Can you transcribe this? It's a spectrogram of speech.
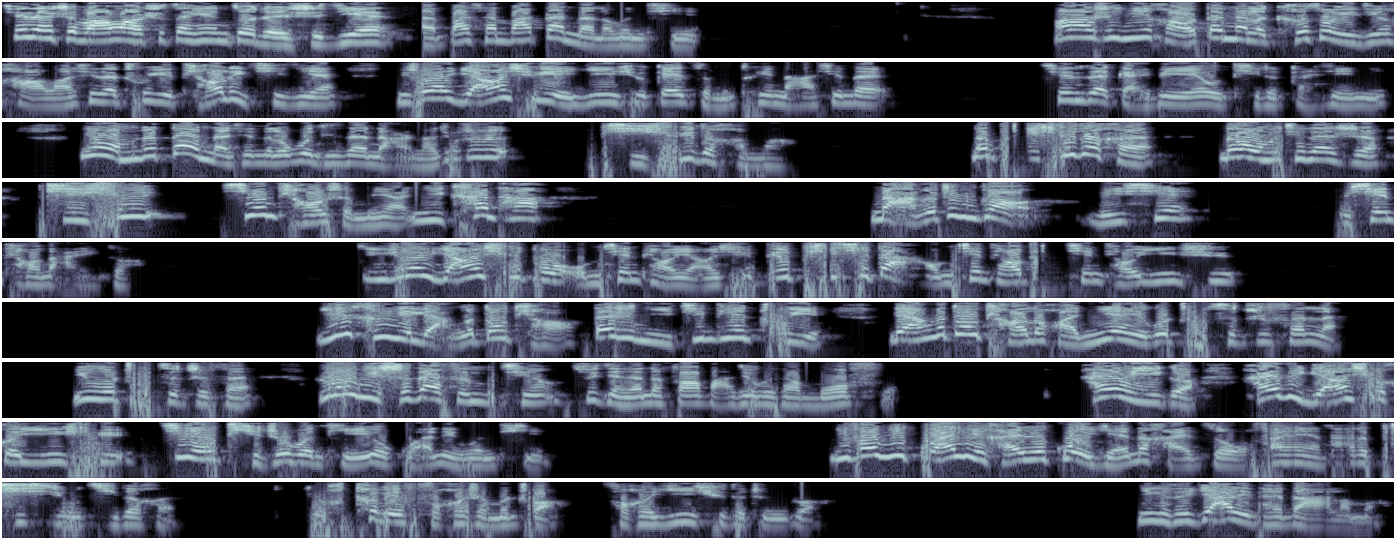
现在是王老师在线坐诊时间，八三八蛋蛋的问题。王老师你好，蛋蛋的咳嗽已经好了，现在处于调理期间，你说阳虚也阴虚该怎么推拿？现在现在改变也有提着，感谢你。因为我们的蛋蛋现在的问题在哪儿呢？就是脾虚的很嘛。那脾虚的很，那我们现在是脾虚先调什么呀？你看他哪个症状为先，就先调哪一个。你说阳虚多，我们先调阳虚；比如脾气大，我们先调先调阴虚。也可以两个都调，但是你今天注意，两个都调的话，你也有个主次之分了，有个主次之分。如果你实在分不清，最简单的方法就给他摩腹。还有一个，孩子阳虚和阴虚，既有体质问题，也有管理问题。你发现你管理孩子过严的孩子，我发现他的脾气就急得很，就特别符合什么状？符合阴虚的症状。你给他压力太大了吗？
